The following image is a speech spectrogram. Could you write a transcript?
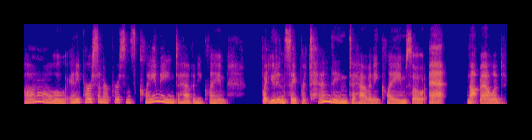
oh, any person or persons claiming to have any claim but you didn't say pretending to have any claim, so eh, not valid.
